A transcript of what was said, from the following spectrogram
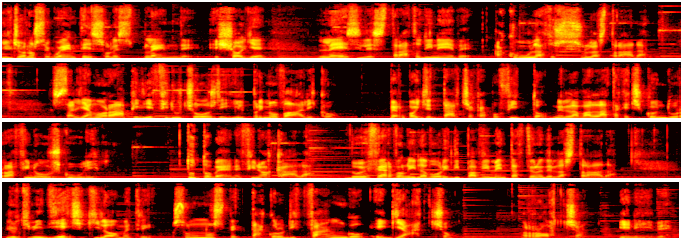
Il giorno seguente il sole splende e scioglie l'esile strato di neve accumulatosi sulla strada. Saliamo rapidi e fiduciosi il primo valico, per poi gettarci a capofitto nella vallata che ci condurrà fino a Usguli. Tutto bene fino a Cala, dove fervono i lavori di pavimentazione della strada. Gli ultimi 10 chilometri sono uno spettacolo di fango e ghiaccio, roccia e neve.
